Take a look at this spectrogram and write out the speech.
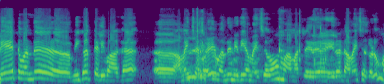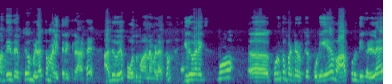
நேத்து வந்து மிக தெளிவாக அமைச்சர்கள் வந்து நிதி அமைச்சரும் மற்ற இர- இரண்டு அமைச்சர்களும் வந்து இதற்கு விளக்கம் அளித்திருக்கிறார்கள் அதுவே போதுமான விளக்கம். இதுவரைக்கும் கொடுக்கப்பட்டிருக்கக்கூடிய வாக்குறுதிகள்ல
